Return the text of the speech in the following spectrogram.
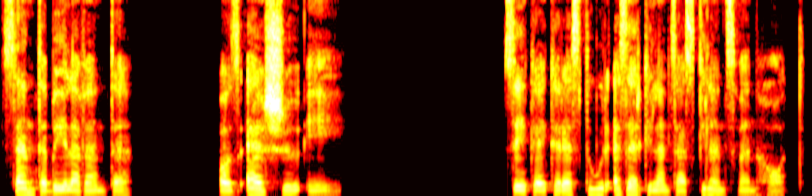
Szentebé Levente. Az első éj Székely Keresztúr 1996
